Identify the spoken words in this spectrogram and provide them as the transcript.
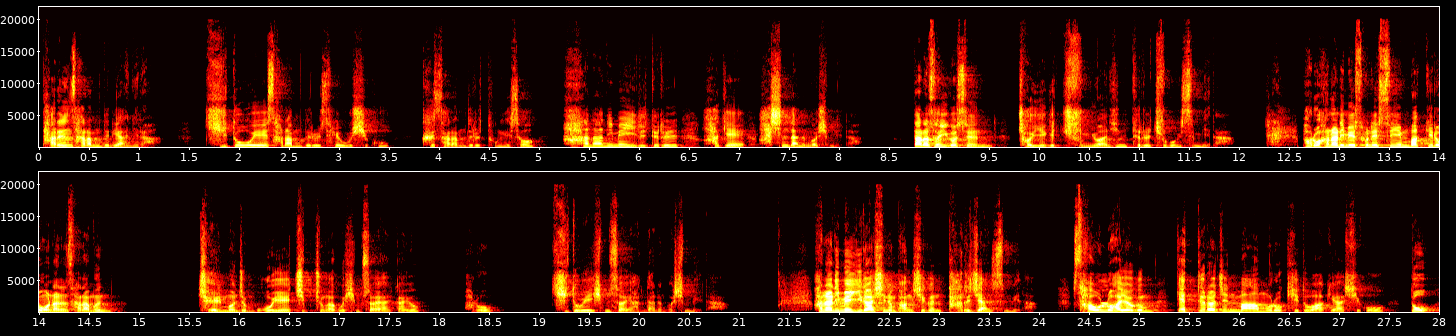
다른 사람들이 아니라 기도의 사람들을 세우시고 그 사람들을 통해서 하나님의 일들을 하게 하신다는 것입니다. 따라서 이것은 저희에게 중요한 힌트를 주고 있습니다. 바로 하나님의 손에 쓰임 받기를 원하는 사람은 제일 먼저 뭐에 집중하고 힘써야 할까요? 바로 기도에 힘써야 한다는 것입니다. 하나님의 일하시는 방식은 다르지 않습니다. 사울로 하여금 깨뜨려진 마음으로 기도하게 하시고 또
